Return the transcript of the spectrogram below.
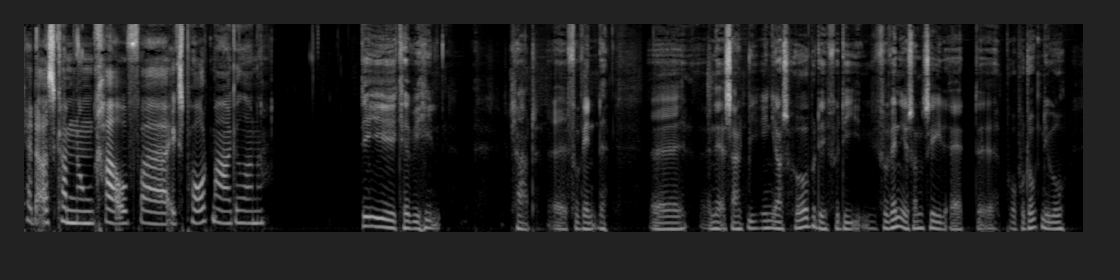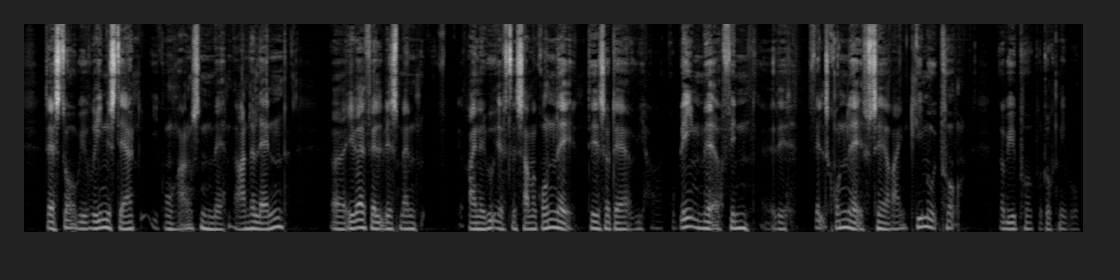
Kan der også komme nogle krav fra eksportmarkederne? Det kan vi helt klart øh, forvente. Øh, nær sagt, vi egentlig også håber det, fordi vi forventer jo sådan set, at øh, på produktniveau, der står vi jo rimelig stærkt i konkurrencen med, med andre lande. Øh, I hvert fald, hvis man regner ud efter samme grundlag. Det er så der, vi har et problem med at finde øh, det fælles grundlag til at regne klima ud på, når vi er på produktniveau.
